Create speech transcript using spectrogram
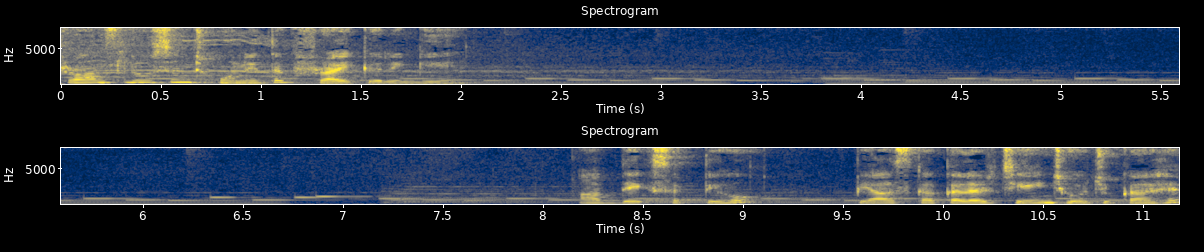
ट्रांसलूसेंट होने तक फ्राई करेंगे। आप देख सकते हो, प्याज का कलर चेंज हो चुका है।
